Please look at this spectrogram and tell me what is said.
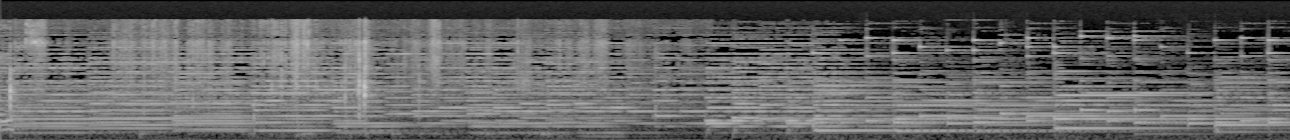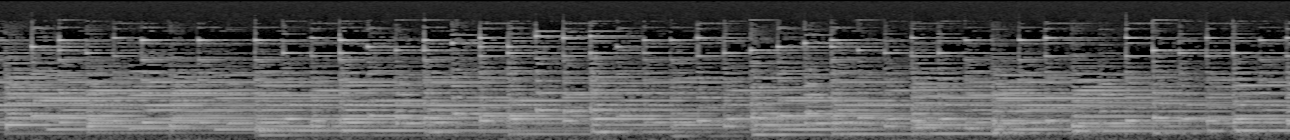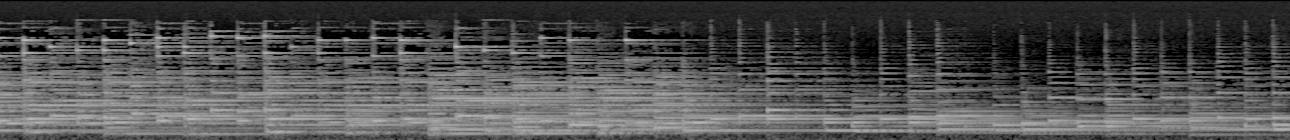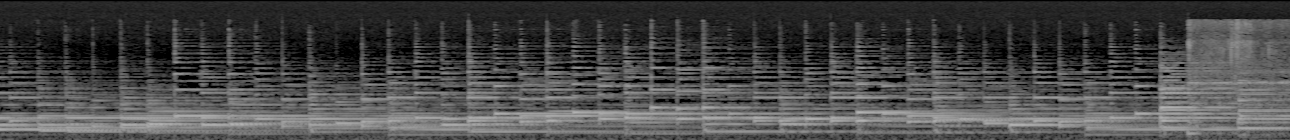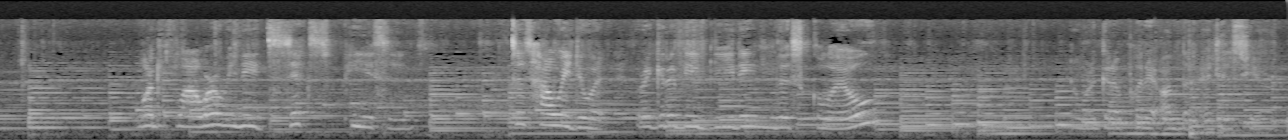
wood flower, we need six pieces. This is how we do it. We're gonna be needing this glue, and we're gonna put it on the edges here.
